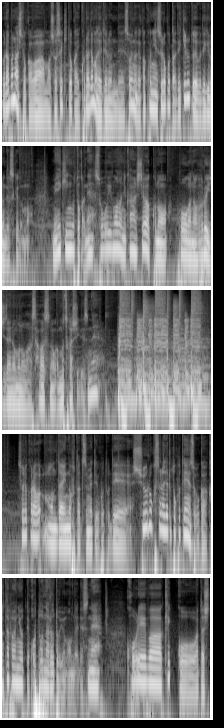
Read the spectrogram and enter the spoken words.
裏話とかはもう書籍とかいくらでも出てるんで、そういうので確認することはできるといえばできるんですけども、メイキングとかね、そういうものに関しては、この邦画の古い時代のものは探すのが難しいですね。それから問題の2つ目ということで、収録されている特典映像が型番によって異なるという問題ですね。これは結構私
